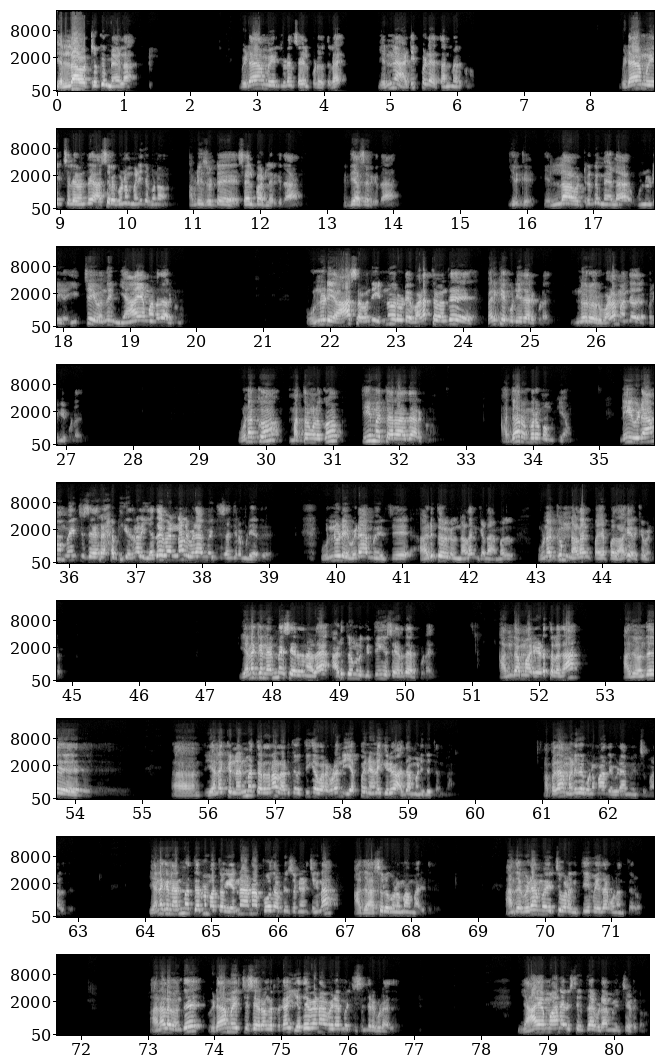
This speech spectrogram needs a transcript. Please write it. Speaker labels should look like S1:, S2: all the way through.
S1: எல்லாவற்றுக்கும் மேலா. விடாமுயற்சியுடன் செயல்படுவதுல என்ன அடிப்படை தன்மை இருக்கணும்? விடாமுயற்சியில வந்து அசுர குணம் மனித குணம் அப்படின்னு சொல்லிட்டு செயல்பாடுல இருக்குதா? வித்தியாசம் இருக்குதா? இருக்கு. எல்லாவற்றுக்கும் மேல உன்னுடைய இச்சை வந்து நியாயமானதா இருக்கணும். உன்னுடைய ஆசை வந்து இன்னொருடைய வளத்தை வந்து பறிக்கக்கூடியதா இருக்கக்கூடாது. இன்னொரு ஒரு வளம் வந்து அதுல பறிக்கக்கூடாது. உனக்கும் மத்தவங்களுக்கும் தீமை தராதா இருக்கணும். அதான் ரொம்ப ரொம்ப முக்கியம். நீ விடாம முயற்சி செய்யற அப்படிங்கிறதுனால எதை வேணாலும் விடாமுயற்சி செஞ்சிட முடியாது. உன்னுடைய விடாமுயற்சி அடுத்தவர்கள் நலன் கெடாமல் உனக்கும் நலன் பயப்பதாக இருக்க வேண்டும். எனக்கு நன்மை செய்யறதுனால அடுத்தவங்களுக்கு தீங்கு செய்யறதா இருக்கக்கூடாது. அந்த மாதிரி இடத்துலதான் அது வந்து ஆஹ், எனக்கு நன்மை தரதுனால அடுத்தவங்க தீங்க வரக்கூடாது நீ எப்ப நினைக்கிறியோ அதான் மனிதத்தன்மை. அப்பதான் மனித குணமா அந்த விடாமுயற்சி மாறுது. எனக்கு நன்மை தரணும் மத்தவங்க என்ன ஆனா போதும் அப்படின்னு சொல்லி நினைச்சீங்கன்னா அது அசுர குணமா மாறிடுது. அந்த விடாமுயற்சி உனக்கு தீமையை தான் குணம் தரும். அதனால வந்து விடாமுயற்சி செய்யறவங்கிறதுக்காக எதை வேணா விடாமுயற்சி செஞ்சிடக்கூடாது. நியாயமான விஷயத்தை விடாமுயற்சி எடுக்கணும்.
